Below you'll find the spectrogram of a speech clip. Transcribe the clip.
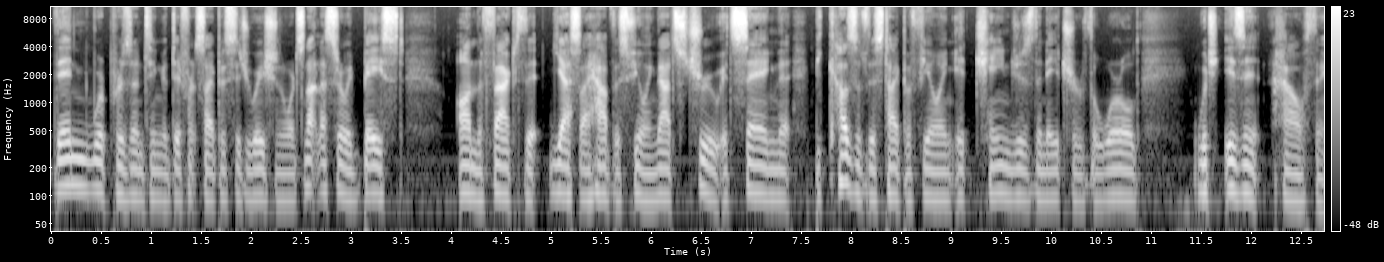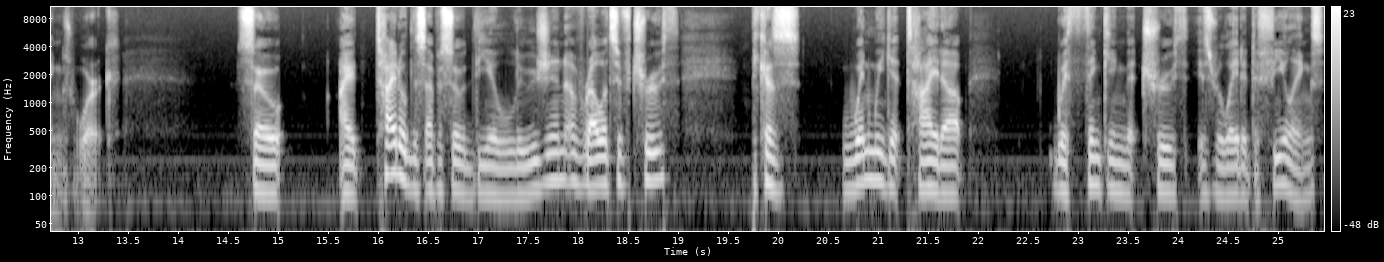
then we're presenting a different type of situation where it's not necessarily based on the fact that, yes, I have this feeling. That's true. It's saying that because of this type of feeling, it changes the nature of the world, which isn't how things work. So I titled this episode The Illusion of Relative Truth because when we get tied up with thinking that truth is related to feelings,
